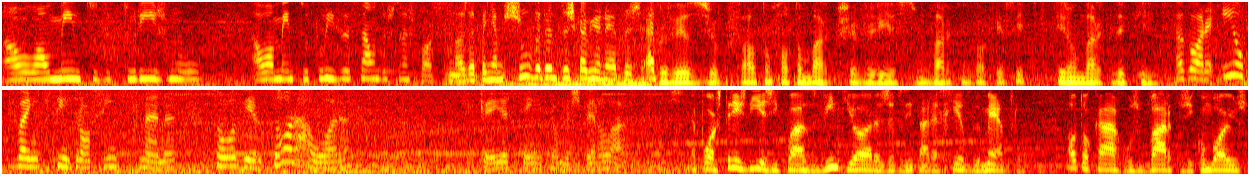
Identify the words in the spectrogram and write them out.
ao aumento de turismo ao aumento de utilização dos transportes. Nós apanhamos chuva dentro das caminhonetas. Por vezes o que faltam, faltam barcos. Haveria-se um barco em qualquer sítio, tira um barco daqui. Agora, eu que venho de Sintra ao fim de semana, só a ver de hora a hora, fiquei assim, então mas espera lá. Após três dias e quase 20 horas a visitar a rede de metro, autocarros, barcos e comboios,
